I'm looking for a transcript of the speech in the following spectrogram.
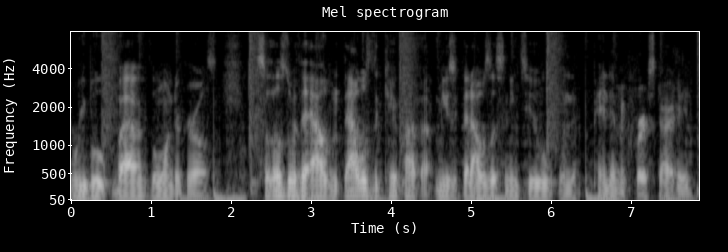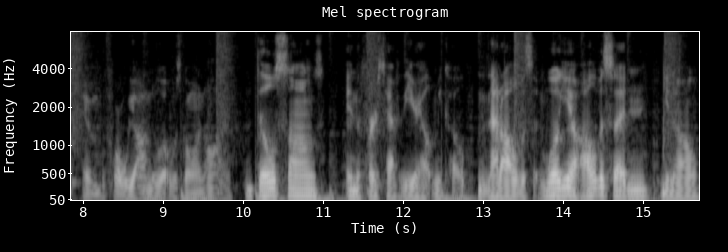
reboot by the Wonder Girls. So those were the album. That was the K-pop music that I was listening to when the pandemic first started and before we all knew what was going on. Those songs in the first half of the year helped me cope. Not all of a sudden. Well, yeah, all of a sudden, you know,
